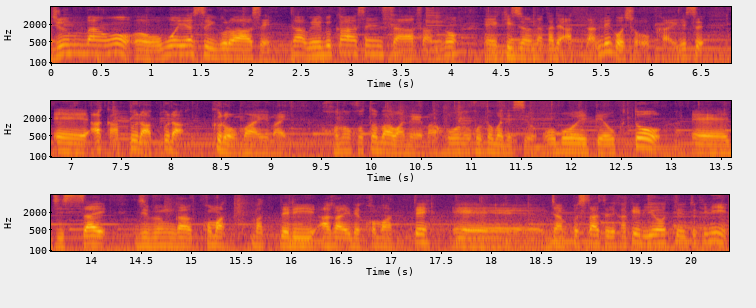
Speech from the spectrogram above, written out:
順番を覚えやすい語呂合わせがウェブカーセンサーさんの、え、記事の中であったんでご紹介です、えー、赤プラプラ黒前々この言葉はね魔法の言葉ですよ。覚えておくと、えー、実際自分が困っバッテリー上がりで困って、えー、ジャンプスタートでかけるよっていう時に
